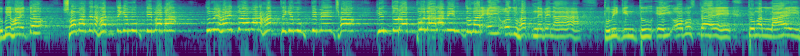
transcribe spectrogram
তুমি হয়তো সমাজের হাত থেকে মুক্তি পাবা, তুমি হয়তো আমার হাত থেকে মুক্তি পেয়েছ, কিন্তু রব্বুল আলামিন তোমার এই অজুহাত নেবে না। তুমি কিন্তু এই অবস্থায় তোমার লাইফ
